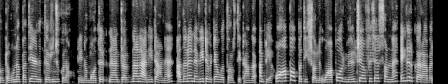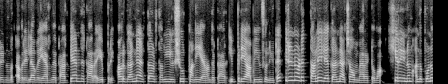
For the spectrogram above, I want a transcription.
சொல்ற. உன்னை பத்தி எனக்கு தெரிஞ்சுக்கணும் அப்படின்னும் போது நான் ட்ரக்னால அணிட்டானே அதனால என்ன வீட்டை விட்டு அவங்க துரத்திட்டாங்க. அப்படியா? உன் அப்பா பத்தி சொல்லு. உன் அப்பா ஒரு மிலிட்ரி ஆபீசர் சொன்னேன். எங்க இருக்காரு அவர்? அவர் இல்ல அவர் இறந்துட்டார். இறந்துட்டாரா? எப்படி? அவர் கண்ணை எடுத்து அவர் தலையில ஷூட் பண்ணி இறந்துட்டார். இப்படியா அப்படின்னு சொல்லிட்டு ஹீரோனோட தலையில கண்ணை வச்சு அவன் மிரட்டுவான். ஹீரோயினும் அந்த பொண்ணு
